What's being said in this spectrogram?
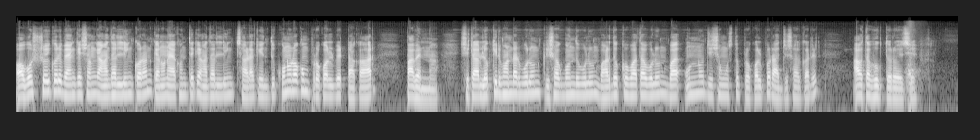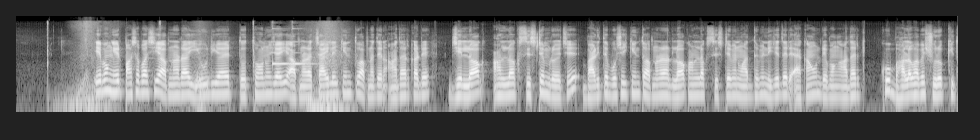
অবশ্যই করে ব্যাংকের সঙ্গে আধার লিঙ্ক করান, কেননা এখন থেকে আধার লিঙ্ক ছাড়া কিন্তু কোনো রকম প্রকল্পের টাকা আর পাবেন না। সেটা লক্ষ্মীর ভাণ্ডার বলুন, কৃষক বন্ধু বলুন, বার্ধক্য ভাতা বলুন বা অন্য যে সমস্ত প্রকল্প রাজ্য সরকারের আওতাভুক্ত রয়েছে। এবং এর পাশাপাশি আপনারা ইউডিআইয়ের তথ্য অনুযায়ী আপনারা চাইলেই কিন্তু আপনাদের আধার কার্ডে যে লক আনলক সিস্টেম রয়েছে, বাড়িতে বসেই কিন্তু আপনারা লক আনলক সিস্টেমের মাধ্যমে নিজেদের অ্যাকাউন্ট এবং আধার খুব ভালোভাবে সুরক্ষিত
